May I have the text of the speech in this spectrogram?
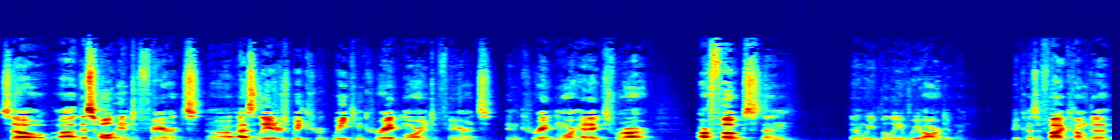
So uh, this whole interference, uh, as leaders, we, we can create more interference and create more headaches for our, our folks than, than we believe we are doing. Because if I come to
